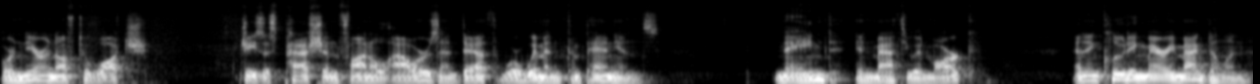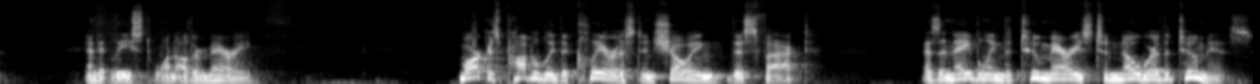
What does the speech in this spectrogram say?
or near enough to watch Jesus' passion, final hours, and death, were women companions, named in Matthew and Mark, and including Mary Magdalene and at least one other Mary. Mark is probably the clearest in showing this fact as enabling the two Marys to know where the tomb is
